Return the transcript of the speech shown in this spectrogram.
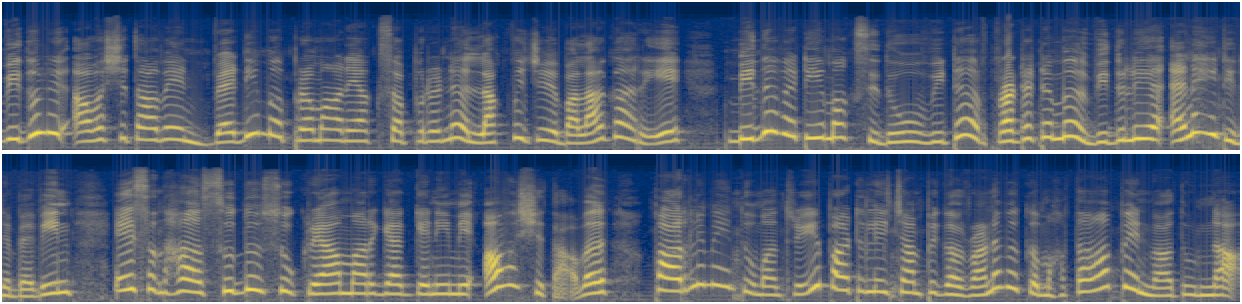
විදුලි අවශ්‍යතාවයෙන් වැඩිම ප්‍රමාණයක් සපුරන ලක්විජය බලාගාරයේ බිඳ වැටීමක් සිදු වූ විට රටටම විදුලිය ඇනහිටින බැවින් ඒ සඳහා සුදුසු ක්‍රියාමාර්ගයක් ගැනීමේ අවශ්‍යතාව පාර්ලිමේන්තු මන්ත්‍රී පාටලි චම්පික රණවක මහතා පෙන්වා දුන්නා.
